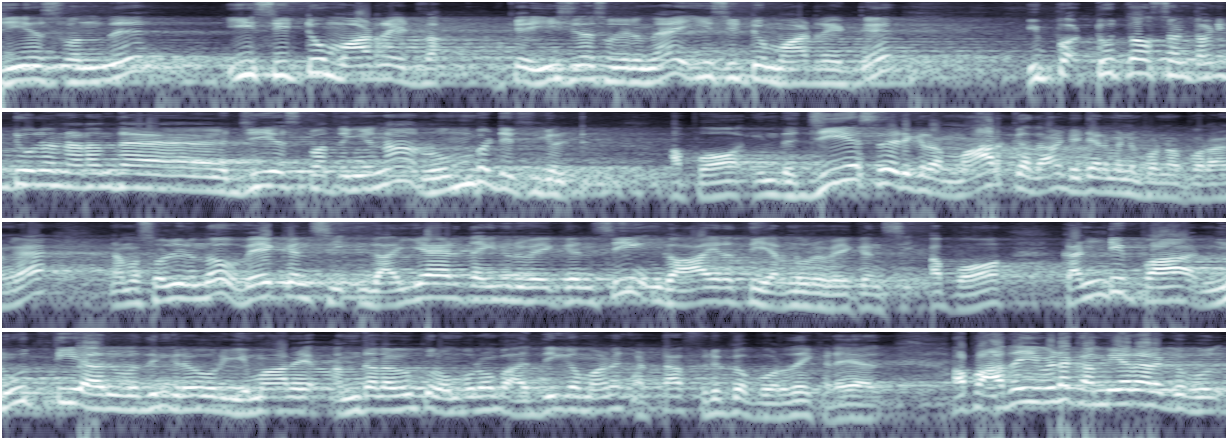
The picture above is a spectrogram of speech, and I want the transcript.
ஜிஎஸ் வந்து ஈஸி டு மாட்ரேட் தான். ஓகே ஈஸி தான் சொல்லியிருந்தேன். ஈஸி டு மாட்ரேட்டு இப்போ டூ தௌசண்ட் டுவெண்ட்டி டூவில் நடந்த ஜிஎஸ் பார்த்தீங்கன்னா ரொம்ப டிஃபிகல்ட் அப்போது இந்த ஜிஎஸ்சில் எடுக்கிற மார்க்கை தான் டிட்டர்மின் பண்ண போகிறாங்க நம்ம சொல்லியிருந்தோம் வேகன்சி இங்கே ஐயாயிரத்தி ஐநூறு வேகன்சி இங்கே ஆயிரத்தி இரநூறு வேகன்சி அப்போது கண்டிப்பாக நூற்றி அறுபதுங்கிற ஒரு இமாலய அந்த அளவுக்கு ரொம்ப ரொம்ப அதிகமான கட் ஆஃப் இருக்க போகிறதே கிடையாது. அப்போ அதை விட கம்மியாக தான் இருக்க போகுது.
